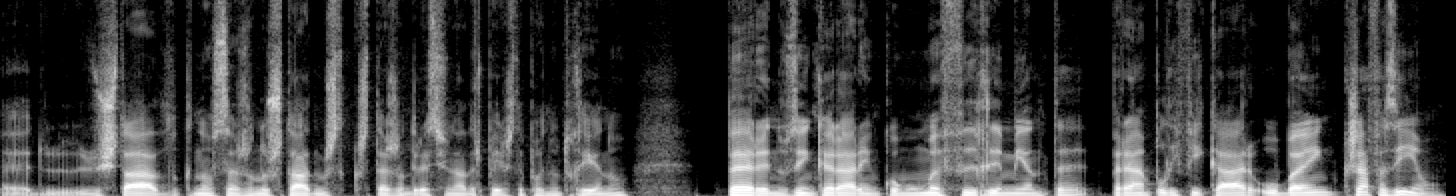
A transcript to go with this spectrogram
uh, do Estado, que não sejam do Estado, mas que estejam direcionadas para este apoio no terreno, para nos encararem como uma ferramenta para amplificar o bem que já faziam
